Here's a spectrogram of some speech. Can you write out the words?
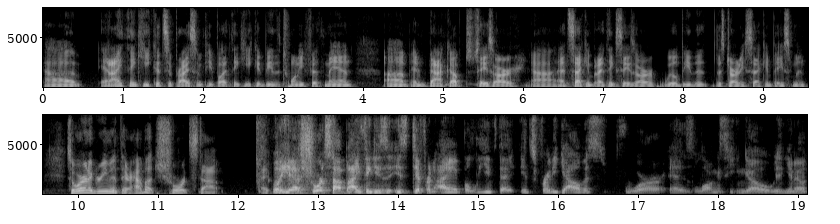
Uh, and I think he could surprise some people. I think he could be the 25th man um, and back up Cesar uh, at second. But I think Cesar will be the, the starting second baseman. So we're in agreement there. How about shortstop? Well, yeah, shortstop I think is is different. I believe that it's Freddie Galvis for as long as he can go. You know,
